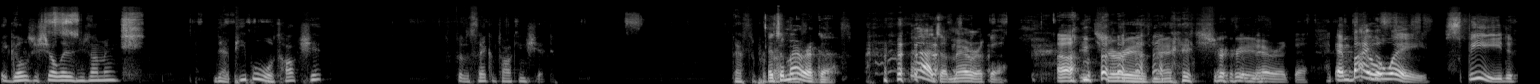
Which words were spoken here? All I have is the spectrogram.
It goes to show, ladies and gentlemen, that people will talk shit for the sake of talking shit. That's the It's America. that's america um, It sure is, man. It sure is. america and by the way speed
